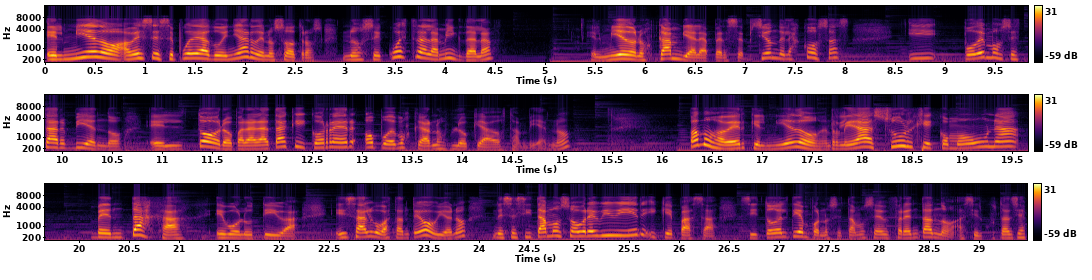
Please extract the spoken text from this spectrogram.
El miedo a veces se puede adueñar de nosotros, nos secuestra la amígdala, el miedo nos cambia la percepción de las cosas y podemos estar viendo el toro para el ataque y correr o podemos quedarnos bloqueados también, ¿no? vamos a ver que el miedo en realidad surge como una ventaja evolutiva. Es algo bastante obvio, ¿no? Necesitamos sobrevivir y ¿qué pasa? Si todo el tiempo nos estamos enfrentando a circunstancias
